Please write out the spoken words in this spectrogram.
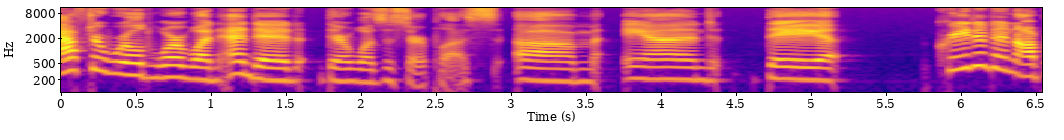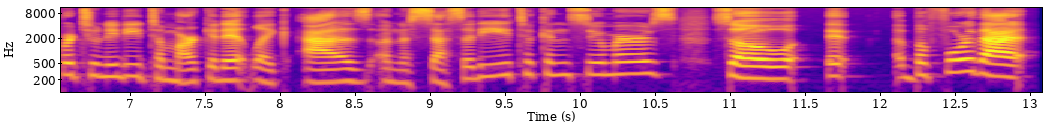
after World War One ended, there was a surplus. Um, and they created an opportunity to market it like as a necessity to consumers. So it, before that,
